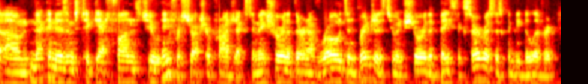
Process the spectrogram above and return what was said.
um, mechanisms to get funds to infrastructure projects to make sure that there are enough roads and bridges to ensure that basic services can be delivered.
